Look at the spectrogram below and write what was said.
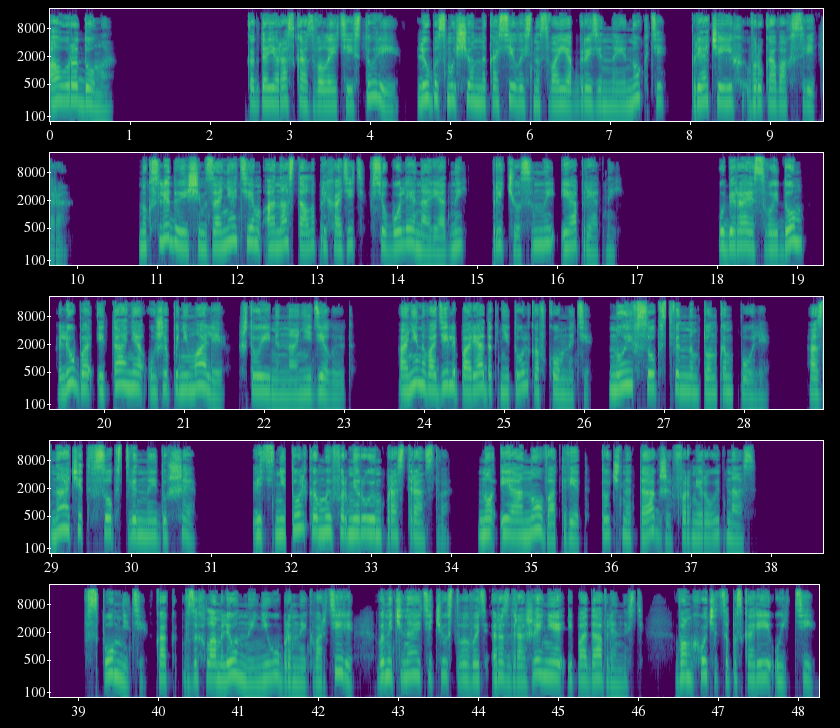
Аура дома. Когда я рассказывала эти истории, Люба смущенно косилась на свои обгрызенные ногти, пряча их в рукавах свитера. Но к следующим занятиям она стала приходить все более нарядной, причесанной и опрятной. Убирая свой дом, Люба и Таня уже понимали, что именно они делают. Они наводили порядок не только в комнате, но и в собственном тонком поле, а значит, в собственной душе. Ведь не только мы формируем пространство, но и оно в ответ точно так же формирует нас. Вспомните, как в захламленной, неубранной квартире вы начинаете чувствовать раздражение и подавленность. Вам хочется поскорее уйти.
